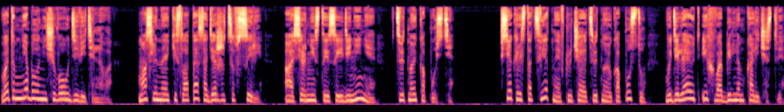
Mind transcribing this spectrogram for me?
В этом не было ничего удивительного — Масляная кислота содержится в сыре, а сернистые соединения — в цветной капусте. Все крестоцветные, включая цветную капусту, выделяют их в обильном количестве.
